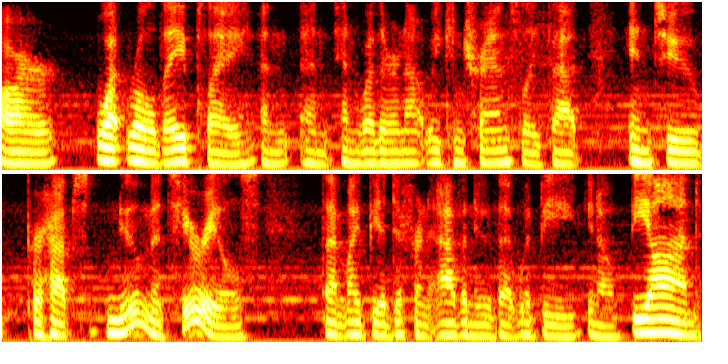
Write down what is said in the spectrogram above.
are what role they play and, and, and whether or not we can translate that into perhaps new materials that might be a different avenue that would be, you know, beyond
